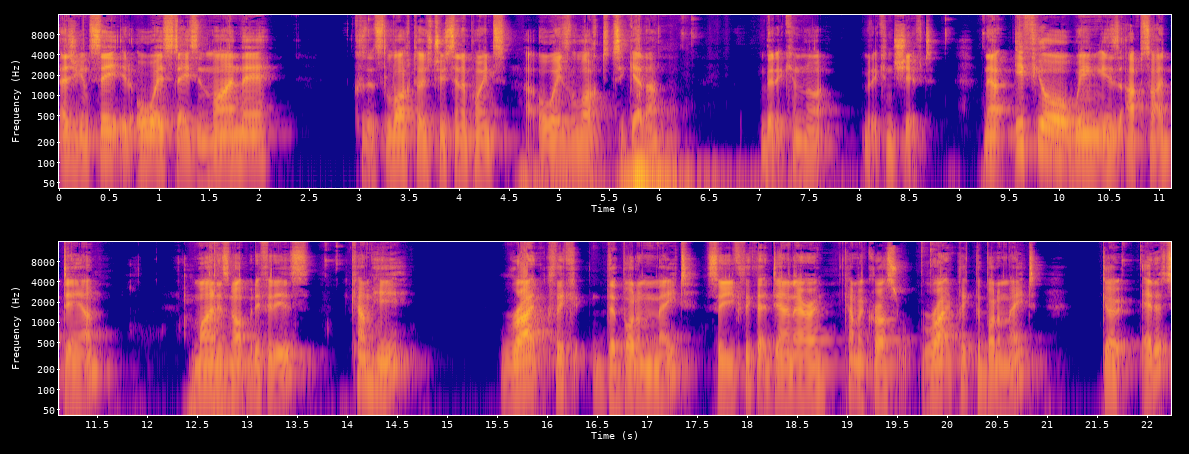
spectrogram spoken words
as you can see, it always stays in line there because it's locked. Those two center points are always locked together, but it cannot, but it can shift. Now, if your wing is upside down, mine is not, but if it is, come here, right click the bottom mate. So you click that down arrow, come across, right click the bottom mate, go edit,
